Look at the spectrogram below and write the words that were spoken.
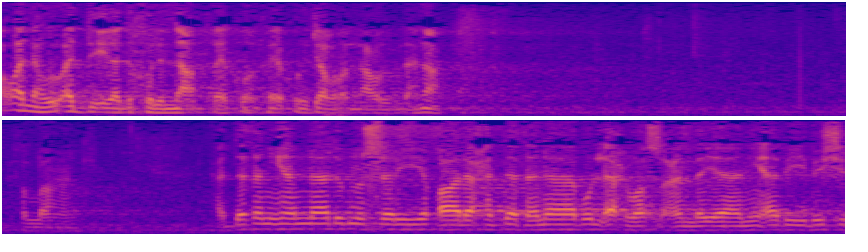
أو أنه يؤدي إلى دخول النار فيكون فيكون جمرا نعوذ بالله. نعم. الله عنك. حدثني هناد بن السري قال حدثنا أبو الأحوص عن بيان أبي بشر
